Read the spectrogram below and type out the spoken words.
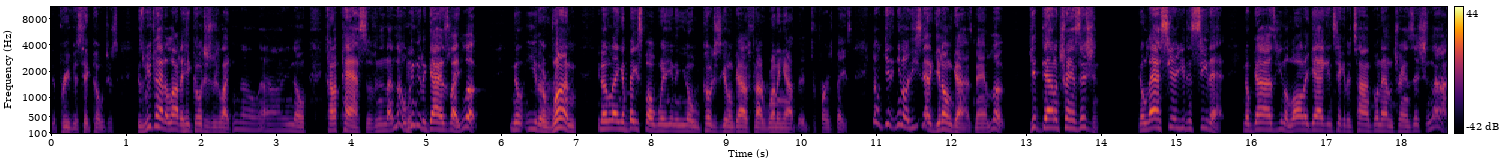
the previous head coaches. Because we've had a lot of head coaches who are like, you know, uh, you know, kind of passive. And like, no, we need a guy that's like, look, you know, either run, you know, like in baseball when you know coaches get on guys for not running out to first base. You know, get you know, he's got to get on guys, man. Look, get down in transition. You know, last year you didn't see that. You know, guys, you know, lollygagging, taking the time, going down in transition. Nah,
